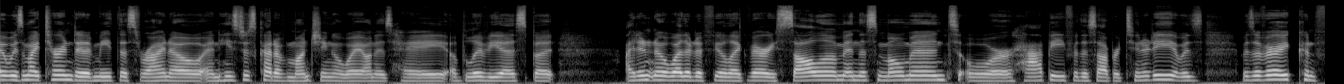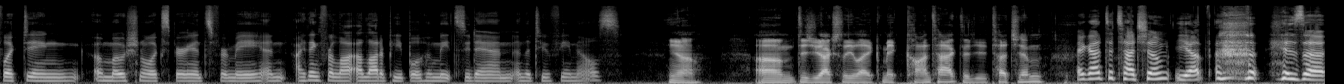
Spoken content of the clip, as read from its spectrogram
it was my turn to meet this rhino, and he's just kind of munching away on his hay, oblivious, but I didn't know whether to feel like very solemn in this moment or happy for this opportunity. It was it was a very conflicting emotional experience for me, and I think for a lot, a lot of people who meet Sudan and the two females. Yeah. Um, did you actually like make contact? Did you touch him? I got to touch him. Yep. his uh,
